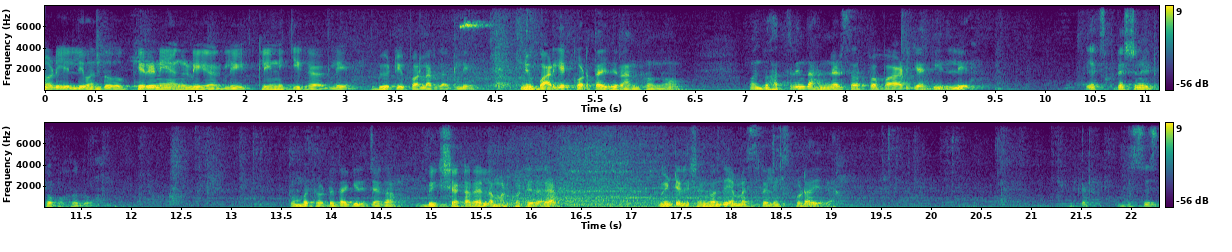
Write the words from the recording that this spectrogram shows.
ನೋಡಿ, ಇಲ್ಲಿ ಒಂದು ಕಿರಣಿ ಅಂಗಡಿಗಾಗಲಿ ಕ್ಲಿನಿಕ್ಕಿಗಾಗಲಿ ಬ್ಯೂಟಿ ಪಾರ್ಲರ್ಗಾಗಲಿ ನೀವು ಬಾಡಿಗೆ ಕೊಡ್ತಾ ಇದ್ದೀರಾ ಅಂದ್ರೂ ಒಂದು ಹತ್ತರಿಂದ ಹನ್ನೆರಡು ಸಾವಿರ ರೂಪಾಯಿ ಬಾಡಿಗೆ ಇಲ್ಲಿ ಎಕ್ಸ್ಪೆಕ್ಟೇಷನ್ ಇಟ್ಕೋಬಹುದು. ತುಂಬ ದೊಡ್ಡದಾಗಿದೆ ಜಾಗ. ಬಿಗ್ ಶಟರ್ ಎಲ್ಲ ಮಾಡಿಕೊಟ್ಟಿದ್ದಾರೆ. ವೆಂಟಿಲೇಷನ್ಗೆ ಒಂದು ಎಂ ಎಸ್ ರೇಲಿಂಗ್ಸ್ ಕೂಡ ಇದೆ. Okay this is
